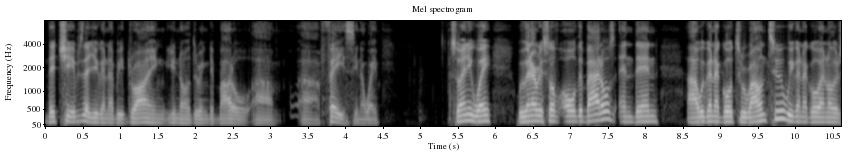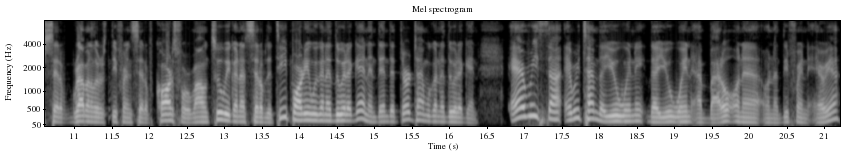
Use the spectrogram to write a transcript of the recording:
the chips that you're gonna be drawing, you know, during the battle um, uh, phase in a way. So anyway, we're gonna resolve all the battles and then uh, we're gonna go to round two. We're gonna go another set of grab another different set of cards for round two. We're gonna set up the tea party. and We're gonna do it again, and then the third time we're gonna do it again. Every time, every time that you win that you win a battle on a on a different area,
